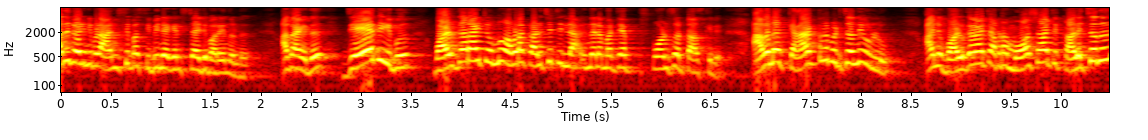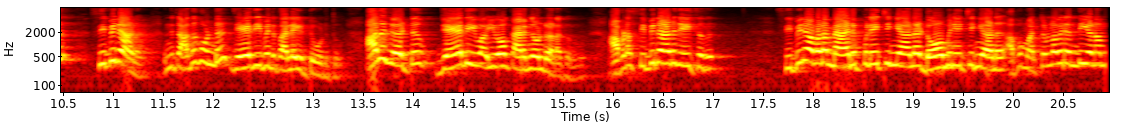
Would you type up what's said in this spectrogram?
അത് കഴിഞ്ഞ് ഇവിടെ അൻസിബ സിബിൻ അഗൻസ്റ്റ് ആയിട്ട് പറയുന്നുണ്ട്. അതായത് ജയദീപ് വൾഗറായിട്ടൊന്നും അവിടെ കളിച്ചിട്ടില്ല. ഇന്നലെ മറ്റേ സ്പോൺസർ ടാസ്കിൽ അവനെ ക്യാരക്ടർ പിടിച്ചതേ ഉള്ളൂ. അതിന് വൾഗറായിട്ട് അവിടെ മോശമായിട്ട് കളിച്ചത് സിബിനാണ്. എന്നിട്ട് അതുകൊണ്ട് ജയദീപിന്റെ തലയിട്ട് കൊടുത്തു. അത് കേട്ട് ജയദീപ് അയ്യോ കരഞ്ഞുകൊണ്ട് കിടക്കുന്നു അവിടെ സിബിനാണ് ജയിച്ചത്. സിബിൻ അവിടെ മാനിപ്പുലേറ്റിംഗ് ആണ് ഡോമിനേറ്റിംഗ് ആണ്. അപ്പൊ മറ്റുള്ളവർ എന്ത് ചെയ്യണം?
